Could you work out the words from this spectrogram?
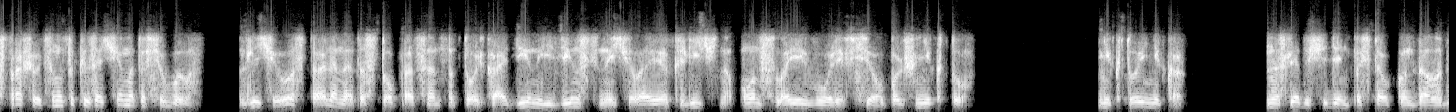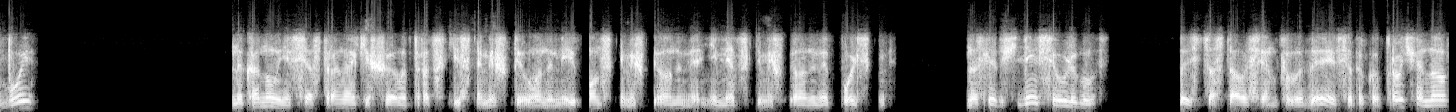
Спрашивается, ну так и зачем это все было? Для чего Сталин это стопроцентно только один единственный человек лично, он своей волей, все, больше никто. Никто и никак. На следующий день после того, как он дал отбой, накануне вся страна кишела троцкистами, шпионами, японскими шпионами, немецкими шпионами, польскими. На следующий день все улеглось. То есть осталось НКВД и все такое прочее, но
